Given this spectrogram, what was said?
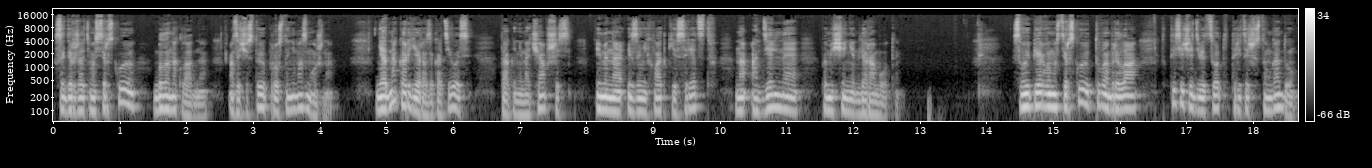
содержать мастерскую было накладно, а зачастую просто невозможно. Ни одна карьера закатилась, так и не начавшись, именно из-за нехватки средств на отдельное помещение для работы. Свою первую мастерскую Тува обрела в 1936 году,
